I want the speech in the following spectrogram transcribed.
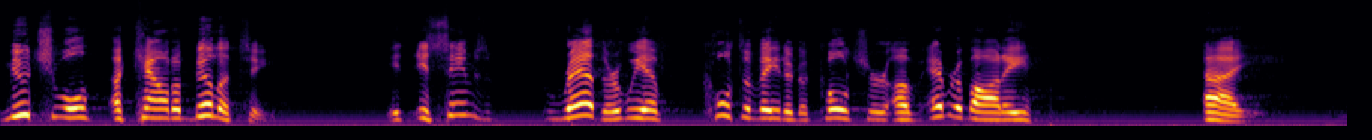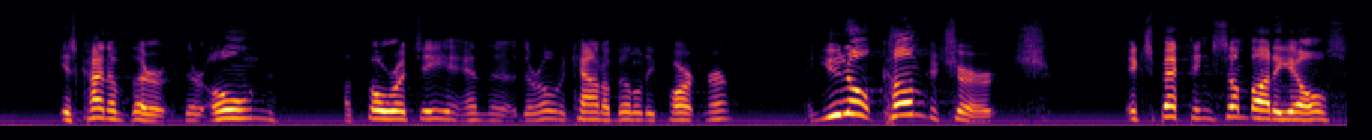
mutual accountability. It, it, seems rather we have cultivated a culture of everybody uh, is kind of their, their own authority and their, their own accountability partner. And you don't come to church expecting somebody else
